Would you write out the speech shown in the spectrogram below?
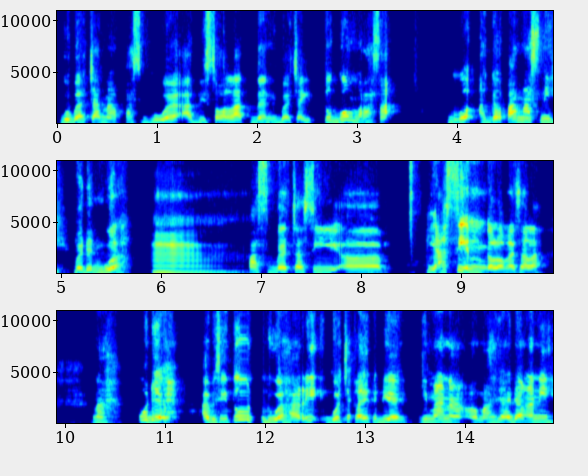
gue baca, nah pas gue abis sholat dan baca itu, gue merasa gue agak panas nih badan gue Hmm. pas baca si eh, Yasin kalau nggak salah. Nah, udah abis itu dua hari gue cek lagi ke dia gimana masih ada nggak nih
